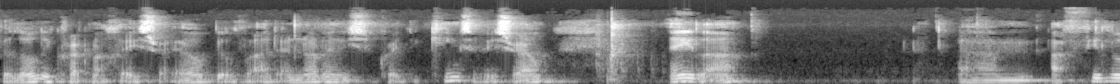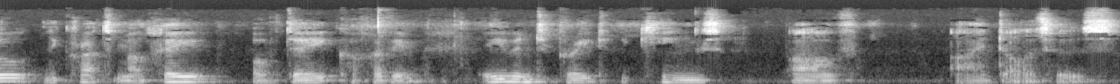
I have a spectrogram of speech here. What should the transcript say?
V'lo likrat malchei Israel bilvad, and not only to greet the kings of Israel, ela um, afilu likrat malchei of de kochavim, even to greet the kings of idolaters.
